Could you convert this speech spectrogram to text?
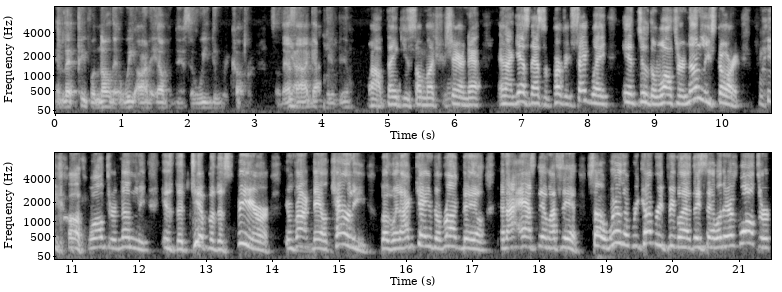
and let people know that we are the evidence and we do recover. So that's yeah. how I got here, Bill. Wow, thank you so much for sharing that. And I guess that's a perfect segue into the Walter Nunley story because Walter Nunley is the tip of the spear in Rockdale County. But when I came to Rockdale and I asked them, I said, So where the recovery people at? They said, Well, there's Walter.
